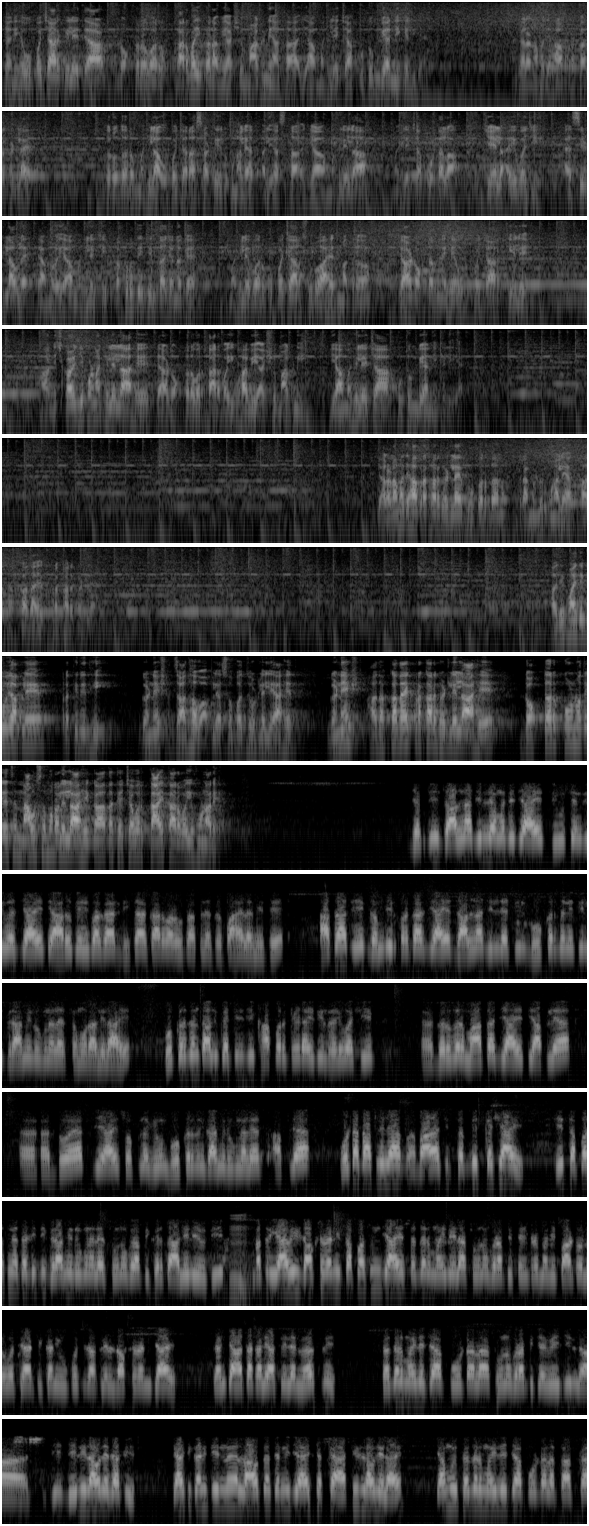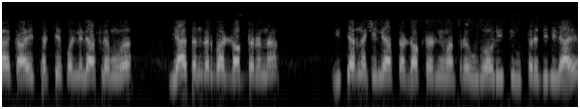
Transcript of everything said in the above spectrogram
ज्यांनी हे उपचार केले त्या डॉक्टरवर कारवाई करावी अशी मागणी आता या महिलेच्या कुटुंबियांनी केली आहे. जालनामध्ये हा प्रकार घडला आहे गरोदर महिला उपचारासाठी रुग्णालयात आली असता या महिलेला महिलेच्या पोटाला जेलऐवजी ॲसिड लावलं आहे त्यामुळे या महिलेची प्रकृती चिंताजनक आहे. महिलेवर उपचार सुरू आहेत मात्र ज्या डॉक्टरने हे उपचार केले हा निष्काळजीपणा केलेला आहे त्या डॉक्टरवर कारवाई व्हावी अशी मागणी या महिलेच्या कुटुंबियांनी केली आहे. जालनामध्ये हा प्रकार घडलाय भोकरदन ग्रामीण रुग्णालयात हा धक्कादायक प्रकार घडलाय. अधिक माहिती घेऊया आपले प्रतिनिधी गणेश जाधव आपल्यासोबत जोडलेले आहेत. गणेश हा धक्कादायक प्रकार घडलेला आहे. डॉक्टर कोण होते याचं नाव समोर आलेलं आहे का? आता त्याच्यावर काय कारवाई होणार आहे? जगदीश जालना जिल्ह्यामध्ये जे आहे दिवसेंदिवस जे आहे ते आरोग्य विभागात ढिसाळ कारभार होत असल्याचं पाहायला मिळते. असाच एक गंभीर प्रकार जे आहे जालना जिल्ह्यातील भोकरदन येथील ग्रामीण रुग्णालयात समोर आलेला आहे. भोकरदन तालुक्यातील जी खापरखेडा येथील रहिवासी एक गरोदर माता जी आहे ती आपल्या डोळ्यात जे आहे स्वप्न घेऊन भोकरदन ग्रामीण रुग्णालयात आपल्या पोटात असलेल्या बाळाची तब्येत कशी आहे हे तपासण्यासाठी ती ग्रामीण रुग्णालयात सोनोग्राफी करता आलेली होती. मात्र यावेळी डॉक्टरांनी तपासून जे आहे सदर महिलेला सोनोग्राफी सेंटरमध्ये पाठवलं व त्या ठिकाणी उपस्थित असलेल्या डॉक्टरांनी जे आहे त्यांच्या हाताखाली असलेल्या नर्सनी सदर महिलेच्या पोटाला सोनोग्राफीच्या वेळी जी जी जेली लावल्या जाते त्या ठिकाणी ते न लावता त्यांनी जे आहे चक्क ऍसिड लावलेला आहे त्यामुळे सदर महिलेच्या पोटाला तात्काळ काळे चट्टे पडलेले असल्यामुळं या संदर्भात डॉक्टरांना विचारणा केली असता डॉक्टरांनी मात्र उडवाउडीची उत्तरे दिलेली आहे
